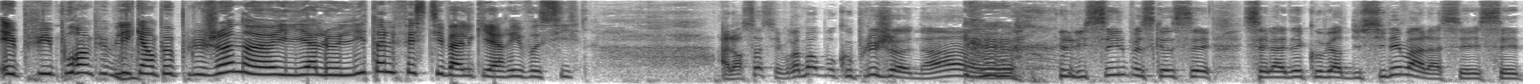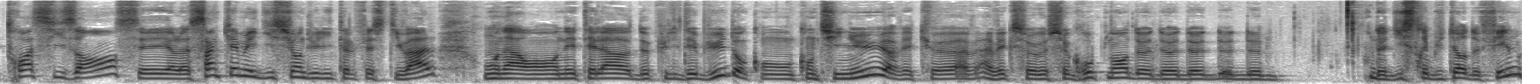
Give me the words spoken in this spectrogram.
Et puis pour un public un peu plus jeune, euh, il y a le Little Festival qui arrive aussi. Alors ça, c'est vraiment beaucoup plus jeune, hein, euh, Lucille, parce que c'est c'est la découverte du cinéma là. C'est c'est 3-6 ans, c'est la cinquième édition du Little Festival. On a on était là depuis le début, donc on continue avec euh, avec ce, ce groupement de de de, de, de distributeurs de films.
